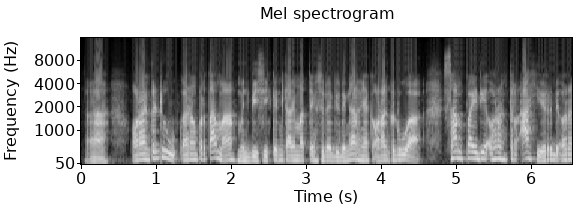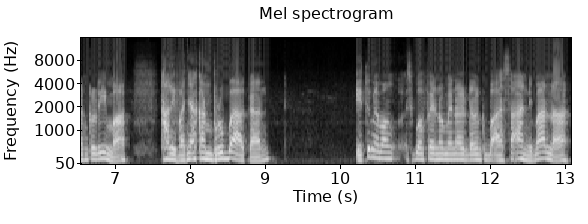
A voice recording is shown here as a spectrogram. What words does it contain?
Nah, orang kedua, orang pertama membisikin kalimat yang sudah didengarnya ke orang kedua. Sampai di orang terakhir, di orang kelima, kalimatnya akan berubah kan? Itu memang sebuah fenomena dalam kebahasaan di mana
